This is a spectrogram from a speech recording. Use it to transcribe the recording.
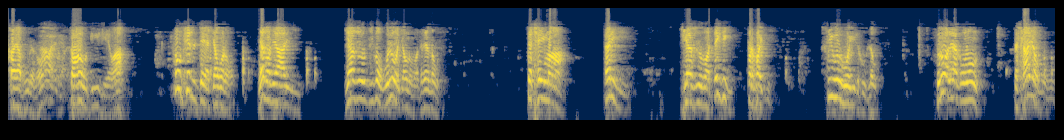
ခါရဘူးတယ်မှန်နော်ပါဗျာတောင်းတီးတယ်ပါသူ့ဖြစ်တဲ့အကြောင်းကတော့မြတ်စွာဘုရားကြီးရာဇဝပြီးတော့ဝင်းလို့အကြောင်းတော်မှာတရင်သုံးတစ်ချိန်မှာအဲ့ဒီရာဇဝတိတ်တိပြပိုက်ကြီး စီဝေဝေကြီးတခုလုံးသူတို့ကလည်းအကုန်လုံးတခြားကြောင့်မဟုတ်ဘူး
